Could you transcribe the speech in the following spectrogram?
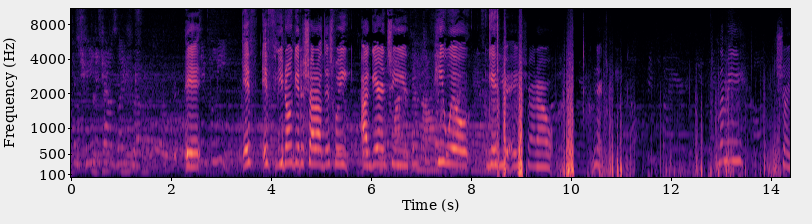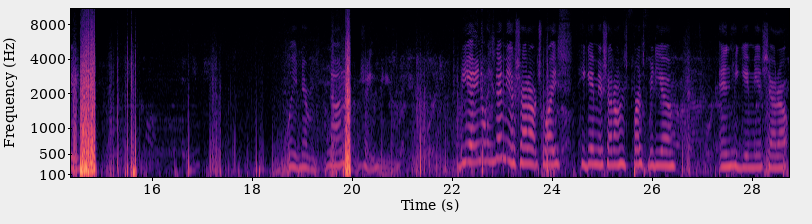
Can change a child's life forever. it Did for me. If if you don't get a shout out this week, I guarantee you he will give you a shout out next week. Let me show you. Wait, never. No, I'm not gonna show you the video. But yeah, anyway, he's gave me a shout out twice. He gave me a shout out on his first video, and he gave me a shout out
